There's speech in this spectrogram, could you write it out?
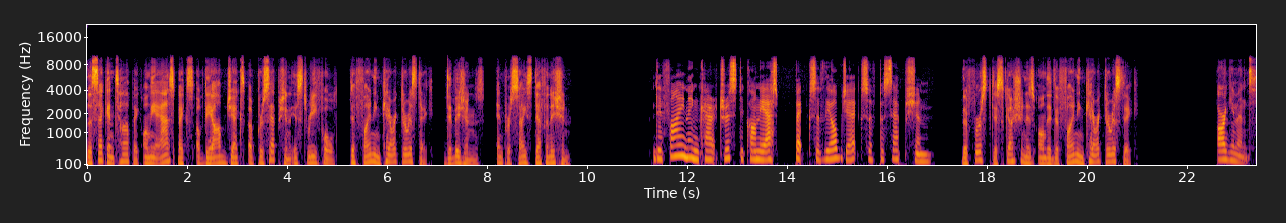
The second topic on the aspects of the objects of perception is threefold defining characteristic, divisions, and precise definition. Defining characteristic on the aspects of the objects of perception. The first discussion is on the defining characteristic. Argument.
